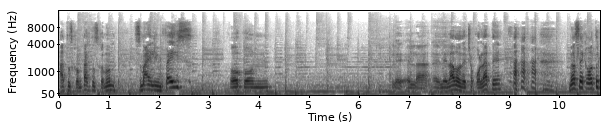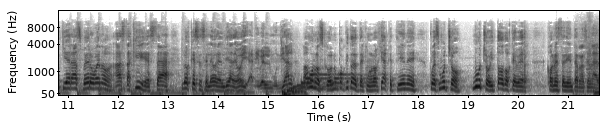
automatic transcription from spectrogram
a tus contactos con un smiling face o con el, helado de chocolate. no sé, como tú quieras, pero bueno, hasta aquí está lo que se celebra el día de hoy a nivel mundial. Vámonos con un poquito de tecnología que tiene pues mucho, mucho y todo que ver con este Día Internacional.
